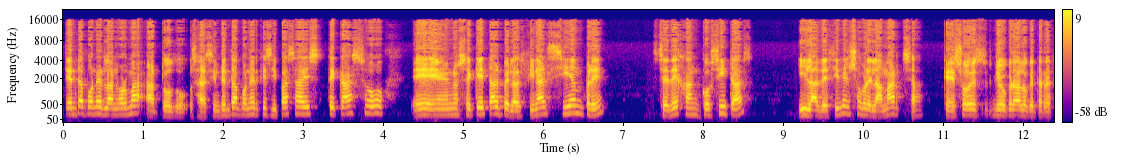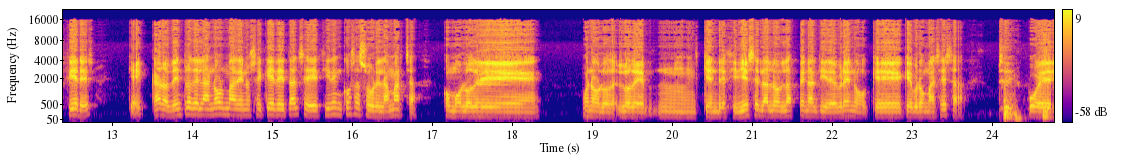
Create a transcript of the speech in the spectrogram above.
intenta poner la norma a todo. O sea, se intenta poner que si pasa este caso, eh, no sé qué tal, pero al final siempre se dejan cositas y las deciden sobre la marcha, que eso es, yo creo a lo que te refieres, que claro, dentro de la norma de no sé qué de tal se deciden cosas sobre la marcha, como lo de, bueno, lo de, lo de mm, quien decidiese la long last penalty de Breno, ¿qué, qué broma es esa? Sí. Pues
